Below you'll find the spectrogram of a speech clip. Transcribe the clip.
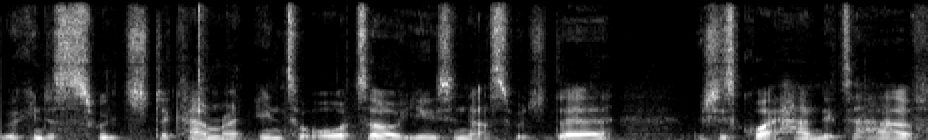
we can just switch the camera into auto using that switch there, which is quite handy to have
